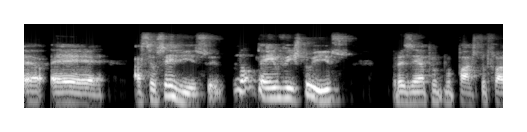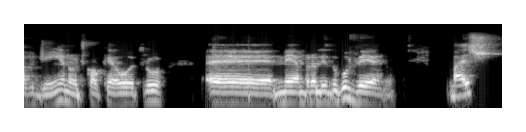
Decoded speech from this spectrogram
é, é, a seu serviço. Não tenho visto isso, por exemplo, por parte do Flávio Dino ou de qualquer outro é, membro ali do governo. Mas,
